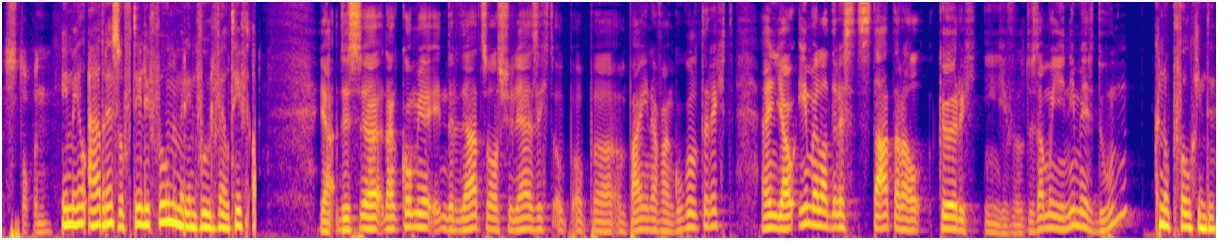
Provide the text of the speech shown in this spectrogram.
stoppen. E-mailadres of telefoonnummer invoerveld heeft. Ja, dus uh, dan kom je inderdaad, zoals Julien zegt, op, op uh, een pagina van Google terecht. En jouw e-mailadres staat daar al keurig ingevuld. Dus dat moet je niet meer doen. Knop volgende.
